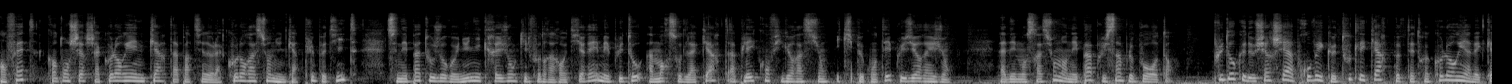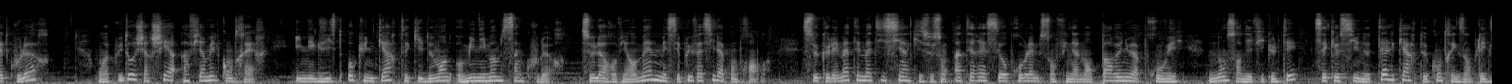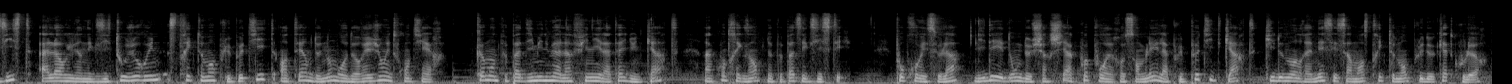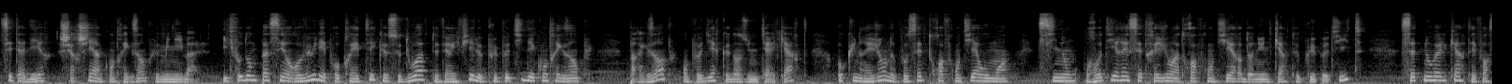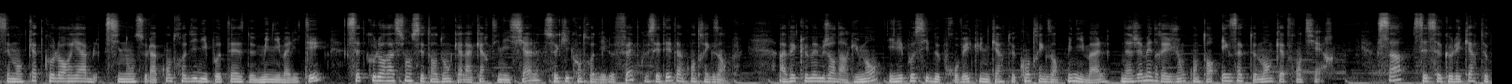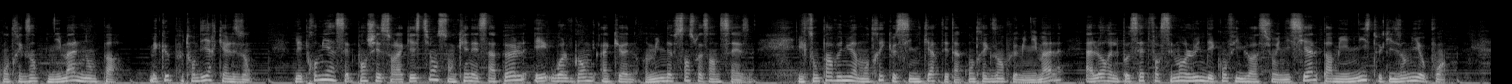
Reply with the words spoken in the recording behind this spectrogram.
En fait, quand on cherche à colorier une carte à partir de la coloration d'une carte plus petite, ce n'est pas toujours une unique région qu'il faudra retirer, mais plutôt un morceau de la carte appelé configuration, et qui peut compter plusieurs régions. La démonstration n'en est pas plus simple pour autant. Plutôt que de chercher à prouver que toutes les cartes peuvent être coloriées avec 4 couleurs, on va plutôt chercher à affirmer le contraire. Il n'existe aucune carte qui demande au minimum 5 couleurs. Cela revient au même mais c'est plus facile à comprendre. Ce que les mathématiciens qui se sont intéressés au problème sont finalement parvenus à prouver, non sans difficulté, c'est que si une telle carte contre-exemple existe, alors il en existe toujours une strictement plus petite en termes de nombre de régions et de frontières. Comme on ne peut pas diminuer à l'infini la taille d'une carte, un contre-exemple ne peut pas exister. Pour prouver cela, l'idée est donc de chercher à quoi pourrait ressembler la plus petite carte qui demanderait nécessairement strictement plus de 4 couleurs, c'est-à-dire chercher un contre-exemple minimal. Il faut donc passer en revue les propriétés que se doivent de vérifier le plus petit des contre-exemples. Par exemple, on peut dire que dans une telle carte, aucune région ne possède 3 frontières ou moins. Sinon, retirer cette région à 3 frontières donne une carte plus petite, cette nouvelle carte est forcément 4 coloriable, sinon cela contredit l'hypothèse de minimalité. Cette coloration s'étend donc à la carte initiale, ce qui contredit le fait que c'était un contre-exemple. Avec le même genre d'argument, il est possible de prouver qu'une carte contre-exemple minimale n'a jamais de région comptant exactement 4 frontières. Ça, c'est ce que les cartes contre-exemple minimales n'ont pas. Mais que peut-on dire qu'elles ont? Les premiers à s'être penchés sur la question sont Kenneth Apple et Wolfgang Haken en 1976. Ils sont parvenus à montrer que si une carte est un contre-exemple minimal, alors elle possède forcément l'une des configurations initiales parmi une liste qu'ils ont mis au point.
